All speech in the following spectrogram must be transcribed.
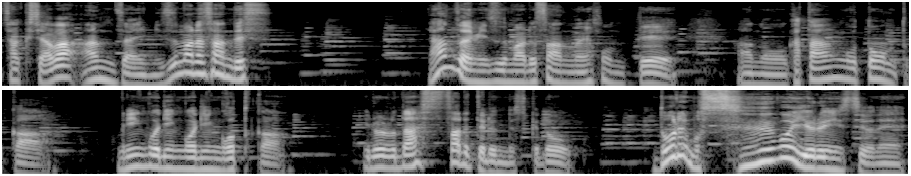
作者は安西水丸さんです。安西水丸さんの絵本ってあのガタンゴトンとかリンゴリンゴリンゴとかいろいろ出されてるんですけどどれもすごい緩いんですよね。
